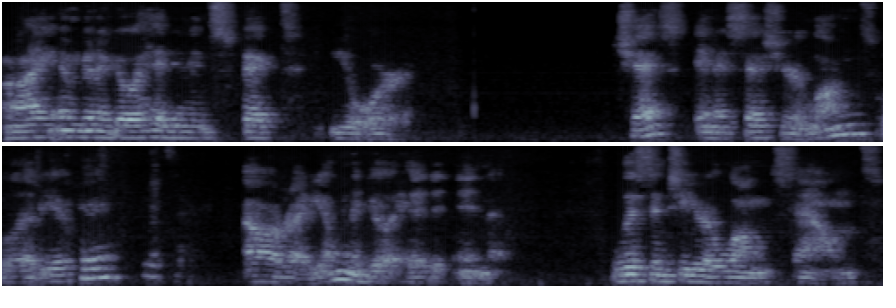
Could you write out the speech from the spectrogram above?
I am going to go ahead and inspect your chest and assess your lungs. Will that be okay? Yes, sir. Alrighty, I'm gonna go ahead and listen to your lung sounds.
